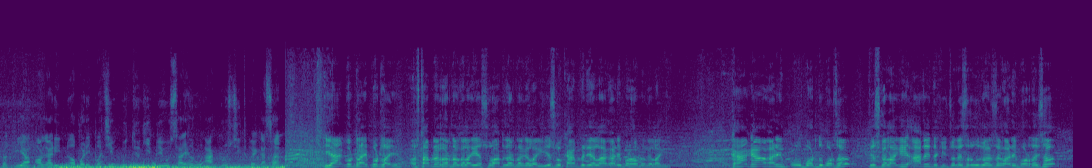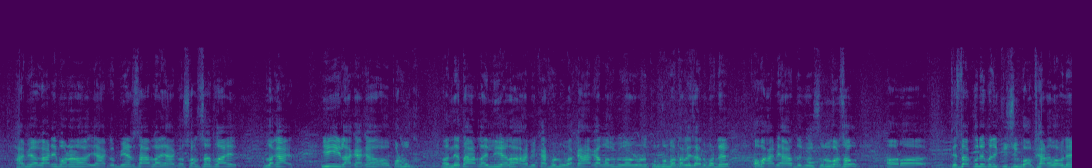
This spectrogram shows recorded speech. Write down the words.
प्रक्रिया अगाडि नबढेपछि उद्योगी व्यवसायहरू आक्रोशित भएका छन्। यहाँको ड्राइपोर्टलाई स्थापना गर्नको लागि या सुरुवात गर्नको लागि यसको काम क्रियालाई अगाडि बढाउनको लागि कहाँ कहाँ अगाडि बढ्नुपर्छ त्यसको लागि आजैदेखि जलेश्वर उद्योग अगाडि बढ्दैछ। हामी अगाडि बढेर यहाँको मेयर साहबलाई यहाँको संसदलाई लगायत यी इलाकाका प्रमुख नेताहरूलाई लिएर हामी काठमाडौँमा कहाँ कहाँ लग्ने गर्नुपर्ने कुन कुन मन्त्रालय जानुपर्ने अब हामी आजदेखि सुरु गर्छौँ। र त्यसमा कुनै पनि किसिमको अप्ठ्यारो भयो भने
